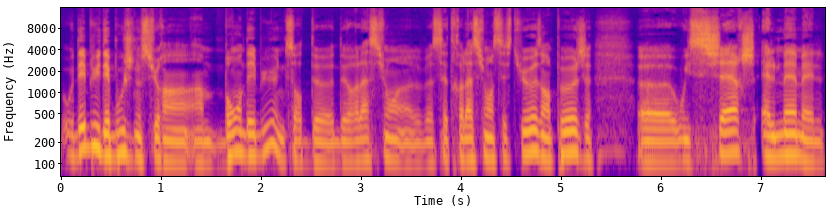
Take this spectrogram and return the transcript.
au début, débouche sur un, bon début, une sorte de, relation, euh, cette relation incestueuse un peu, euh, où ils se cherchent. Elle-même, elle,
